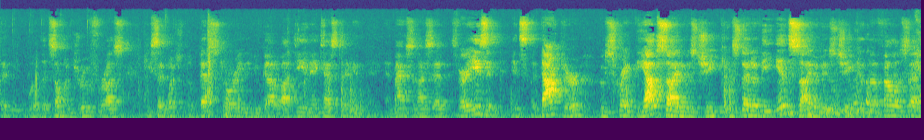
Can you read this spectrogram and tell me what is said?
that well, that someone drew for us. He said, "What's the best story that you've got about DNA testing?" And and Max and I said, "It's very easy. It's the doctor who scraped the outside of his cheek instead of the inside of his cheek. And the fellow said,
